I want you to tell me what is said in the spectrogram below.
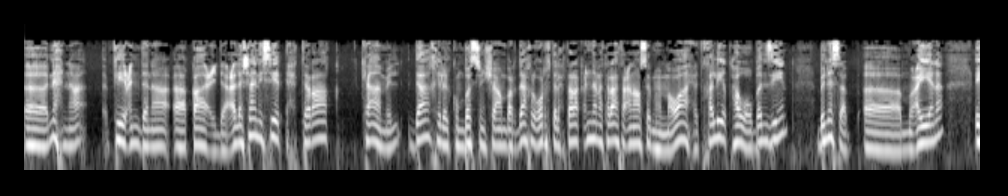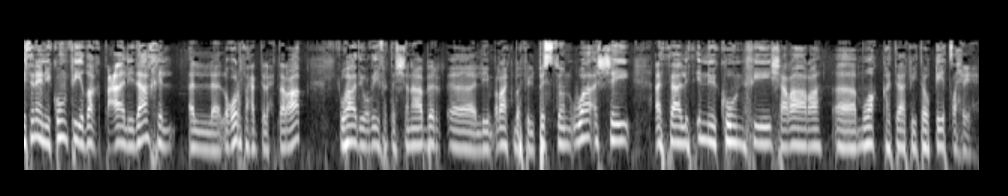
آه نحن في عندنا آه قاعدة علشان يصير احتراق كامل داخل ال combustion chamber داخل غرفة الاحتراق عندنا ثلاثة عناصر مهمة. واحد خليط هواء وبنزين بنسب آه معينة. اثنين يكون في ضغط عالي داخل ال- الغرفة حقت الاحتراق. وهذه وظيفة الشنابر آه، اللي راكبة في البستون. والشيء الثالث إنه يكون في شرارة آه، مؤقتة في توقيت صحيح.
